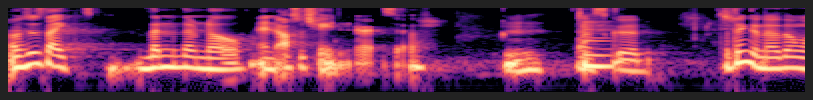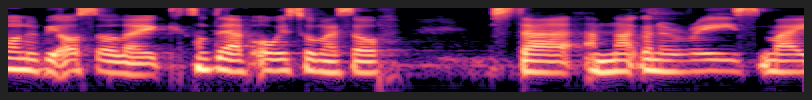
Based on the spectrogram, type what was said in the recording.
I was just like letting them know and also changing it. So Mm. That's mm. good. I think another one would be also like something I've always told myself is that I'm not gonna raise my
